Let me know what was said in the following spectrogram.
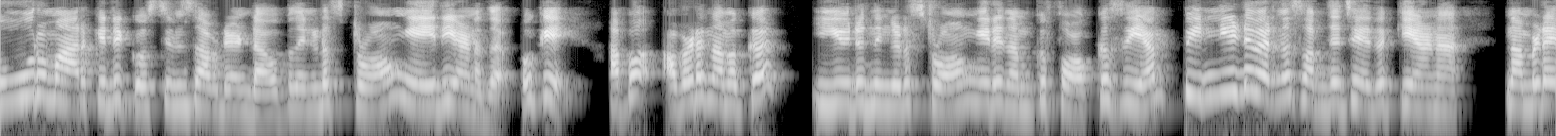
നൂറ് മാർക്കിന്റെ ക്വസ്റ്റ്യൻസ് അവിടെ ഉണ്ടാവും. അപ്പൊ നിങ്ങളുടെ സ്ട്രോങ് ഏരിയ ആണത്. ഓക്കെ അപ്പൊ അവിടെ നമുക്ക് ഈ ഒരു നിങ്ങളുടെ സ്ട്രോങ് ഏരിയ നമുക്ക് ഫോക്കസ് ചെയ്യാം. പിന്നീട് വരുന്ന സബ്ജക്ട് ഏതൊക്കെയാണ്? നമ്മുടെ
